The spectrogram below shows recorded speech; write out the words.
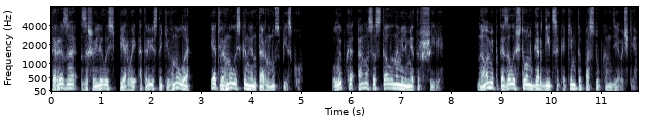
Тереза зашевелилась первой, отрывисто кивнула и отвернулась к инвентарному списку. Улыбка Амоса стала на миллиметр шире. Наоми показалось, что он гордится каким-то поступком девочки.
